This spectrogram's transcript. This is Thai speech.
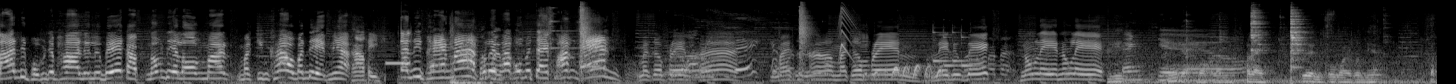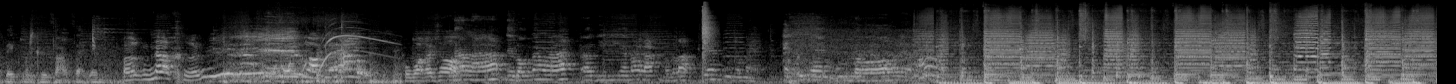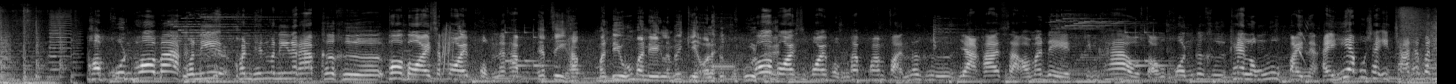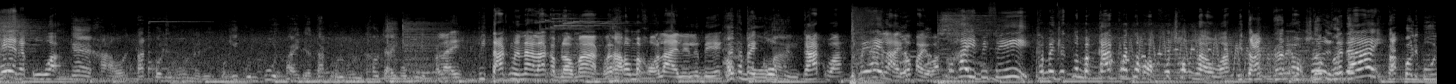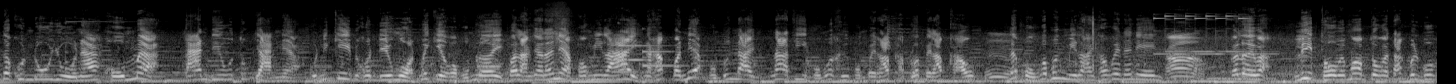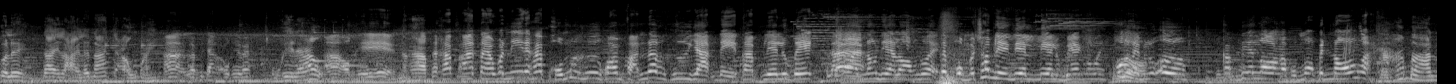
ร้านที่ผมจะพาเนลเบสกับน้องเดียลองมามากินข้าวมาเดทเนี่ยครับ ไอ้อันนี้แพงมากก็เลยพาคนมาจ่ายตังค์แพงไมเคิลเฟรนอ่าไมเคิลอ่าไมเคิลเฟรนเลลิเบกน้องเลน้องเล thank you อยากบอกอะไรอะไรเพื่อนโคบอยคนเนี้ยสเปคมันคือสาวใส่เล่นเออหน้าเขินบอกแล้วผมว่าเขาชอบ น่ารักเดี๋ยวลองน่ารักเอาดีๆกันน่ารักเหมือนรักแย่งกูทำไมผมไม่แย่งคุณหรอก ขอบคุณพ่อมากวันนี้คอนเทนต์วันนี้นะครับก็คือพ่อบอยสปอยผมนะครับเอฟซีครับ มันดีลของมันเองเลยไม่เกี่ยวอะไรกับกูเลยพ่อบอยสปอยผมครับความฝันก็คือ อยากพาสาวมาเดทกินข้าวสองคนก็คือแค่ลงรูปไปเนี่ยไอ้เหี้ยผู้ชายอิจฉาทั้งประเทศนะกูอะแก้ข่าวตั๊กบริบูรณ์หน่อยดิเมื่อกี้คุณพูดไปเดี๋ยวตั๊กบริบูรณ์เข้าใจผมผิด อะไรพี่ตั๊กเนี่ยน่ารักกับเรามาก แล้วครับเขามาขอไลน์เลยเลยเบสเขาแล้วทำไมโทรโกมา ถึงกักวะไม่ให้ไลน์เข้าไปวะก็ให้ไปสิทำไมจะต้องมากักว่าต้องออกแค่ช่องเราวะ พี่ตั๊กถ้าไม่ออกช่องอื่นก็ได้ ตั๊กบริบูรณ์ถ้าคุณดูอยู่นะ ผมอะการดิวทุกอย่างเนี่ยคุณนิกกี้เป็นคนดิวหมดไม่เกี่ยวกับผมเลยพอหลังจากนั้นเนี่ยพอมีไลน์นะครับวันเนี้ยผมเพิ่งได้หน้าที่ผมก็คือผมไปรับขับรถไปรับเขาอืม แล้วผมก็เพิ่งมีไลน์เขาแค่นั้นเอง อ่าก็เลยว่ารีบโทรไปมอบตัวกับตั๊กบริบูรณ์ก่อนเลย ได้ไลน์แล้วนะจะเอาไหมอ่าแล้วพี่ตั๊กโอเคไหมโอเคแล้วอ่าโอเคนะครับ นะครับอ่าแต่วันนี้นะครับผมก็คือความฝันก็คืออยากเดทกับเรียนลูเบกแล้วก็แต่ น้องเดียลองด้วย แต่ผมไม่ชอบเรียนเรียนเรียนลูเบกนะเว้ยเพราะอะไรหรอไม่รู้เออกับเดียลองอะผมมองเป็นน้องว่ะสาบาน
